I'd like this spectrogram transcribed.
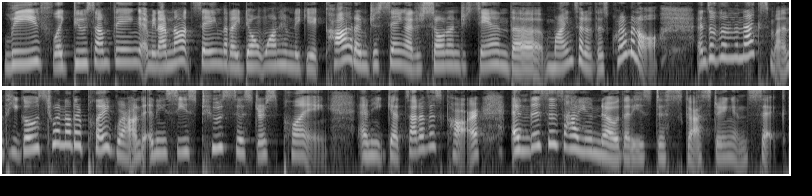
leave, like, do something. I mean, I'm not saying that I don't want him to get caught. I'm just saying I just don't understand the mindset of this criminal. And so then the next month, he goes to another playground and he sees two sisters playing. And he gets out of his car. And this is how you know that he's disgusting and sick.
